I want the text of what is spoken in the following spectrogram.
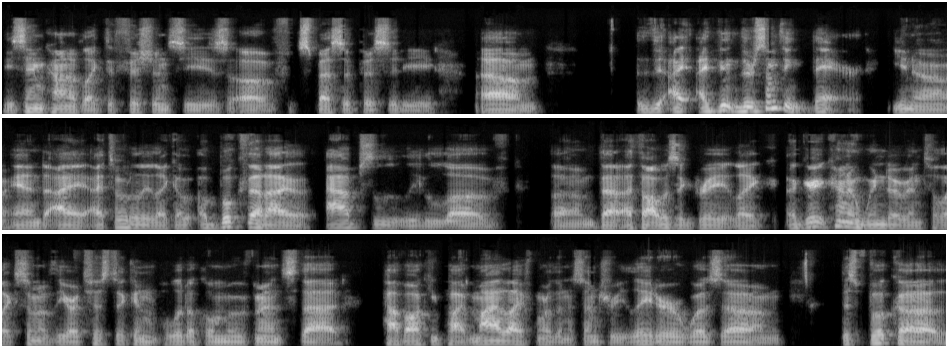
these same kind of like deficiencies of specificity. Um I, I think there's something there you know and i i totally like a, a book that i absolutely love um, that I thought was a great, like a great kind of window into like some of the artistic and political movements that have occupied my life more than a century later was um, this book, uh,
